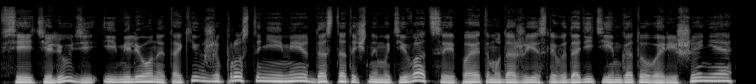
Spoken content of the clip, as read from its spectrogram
Все эти люди и миллионы таких же просто не имеют достаточной мотивации, поэтому даже если вы дадите им готовое решение,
